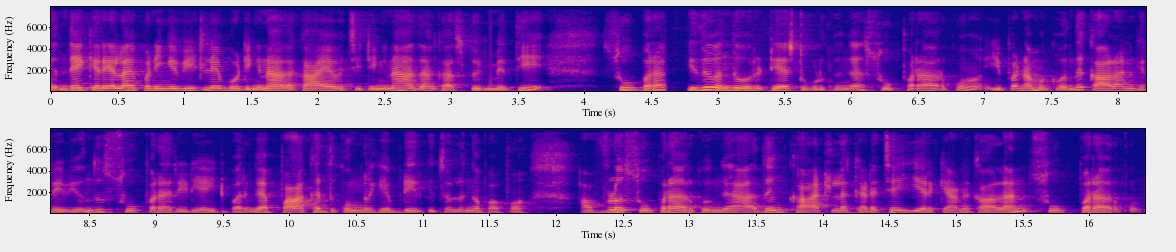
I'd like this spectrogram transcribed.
வெந்தயக்கீரையெல்லாம் இப்போ நீங்கள் வீட்டிலே போட்டிங்கன்னா அதை காய வச்சிட்டிங்கன்னா அதான் கஸ்தூரி மெத்தி. சூப்பராக இது வந்து ஒரு டேஸ்ட் கொடுக்குங்க. சூப்பராக இருக்கும். இப்போ நமக்கு வந்து காளான் கிரேவி வந்து சூப்பராக ரெடி ஆகிட்டு பாருங்கள் பார்க்குறதுக்கு உங்களுக்கு எப்படி இருக்குது சொல்லுங்கள் பார்ப்போம் அவ்வளோ சூப்பராக இருக்குங்க. அதுவும் காட்டில் கிடைச்ச இயற்கையான காளான். சூப்பராக இருக்கும்.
